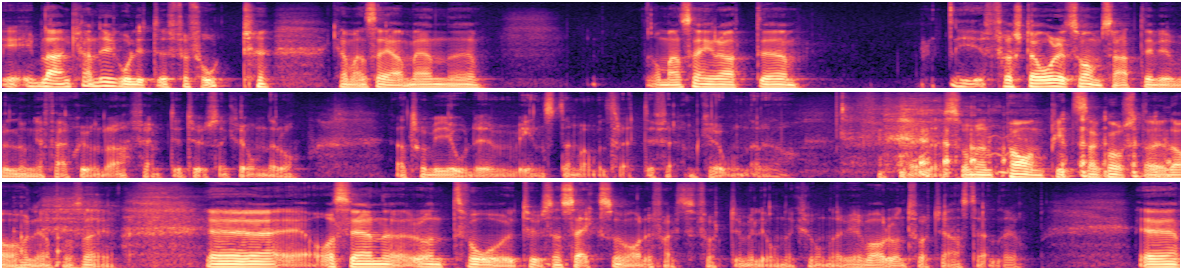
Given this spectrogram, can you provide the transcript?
ibland kan det ju gå lite för fort kan man säga. Men eh, om man säger att eh, i första året så omsatte vi väl ungefär 750 000 kronor. Och jag tror vi gjorde vinsten var väl 35 kronor. Eller som en panpizza kostar idag höll jag på att säga. Eh, och sen runt 2006 så var det faktiskt 40 miljoner kronor. Vi var runt 40 anställda. Ja. Eh,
